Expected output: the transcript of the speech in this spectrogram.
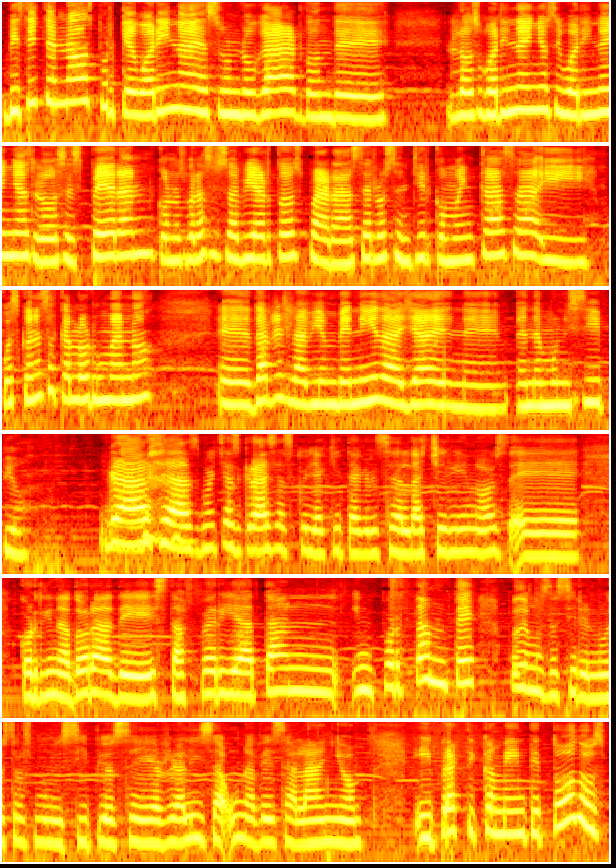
Visítenos porque Guarina es un lugar donde los guarineños y guarineñas los esperan con los brazos abiertos para hacerlos sentir como en casa y pues con ese calor humano eh, darles la bienvenida allá en, eh, en el municipio. Gracias, muchas gracias Cuyaquita Griselda Chirinos, eh, coordinadora de esta feria tan importante, podemos decir en nuestros municipios, se realiza una vez al año y prácticamente todos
